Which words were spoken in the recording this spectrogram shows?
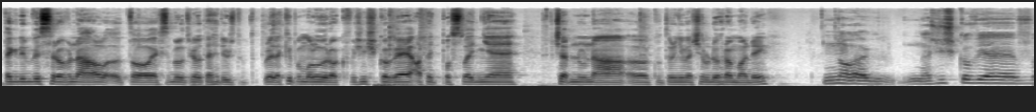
tak kdyby srovnal to, jak se byl třeba tehdy, už to bude taky pomalu rok v Žižkově a teď posledně v červnu na uh, kulturní večeru dohromady. No, na Žižkově v,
